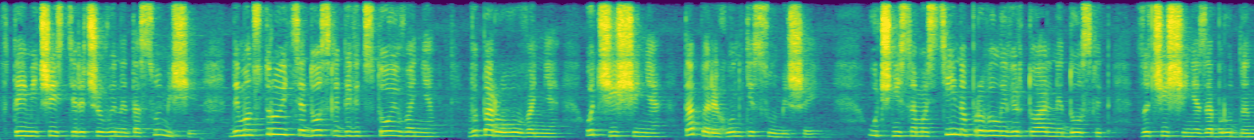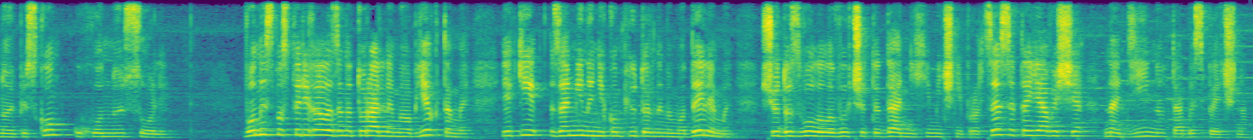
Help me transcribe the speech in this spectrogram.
В темі чисті речовини та суміші демонструються досліди відстоювання, випаровування, очищення та перегонки сумішей. Учні самостійно провели віртуальний дослід з очищення забрудненої піском кухонної солі. Вони спостерігали за натуральними об'єктами, які замінені комп'ютерними моделями, що дозволило вивчити дані хімічні процеси та явища надійно та безпечно.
